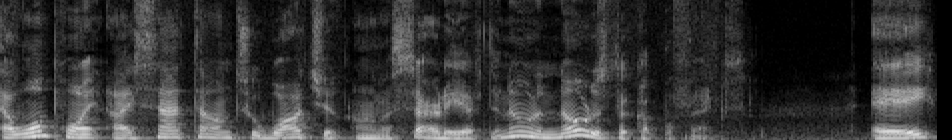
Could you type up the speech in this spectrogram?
At one point, I sat down to watch it on a Saturday afternoon and noticed a couple things. A,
